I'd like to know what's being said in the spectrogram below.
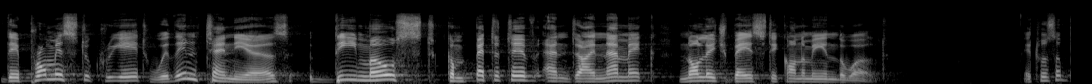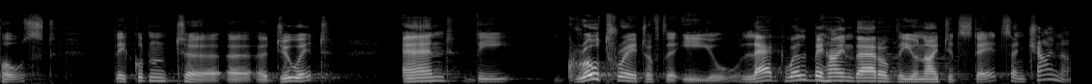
they promised to create within 10 years the most competitive and dynamic knowledge-based economy in the world. It was a post they couldn't uh, uh, uh, do it, and the growth rate of the EU lagged well behind that of the United States and China.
